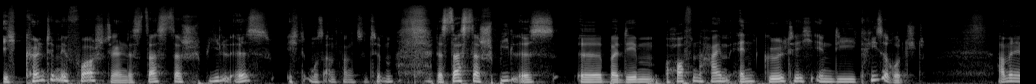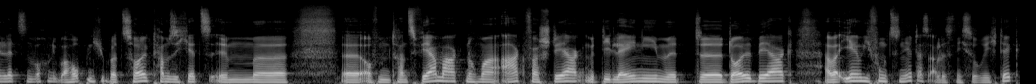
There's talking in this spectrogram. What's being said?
ich könnte mir vorstellen, dass das das Spiel ist, ich muss anfangen zu tippen, dass das das Spiel ist, äh, bei dem Hoffenheim endgültig in die Krise rutscht haben in den letzten Wochen überhaupt nicht überzeugt, haben sich jetzt im, äh, äh, auf dem Transfermarkt nochmal arg verstärkt mit Delaney, mit äh, Dolberg, aber irgendwie funktioniert das alles nicht so richtig.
